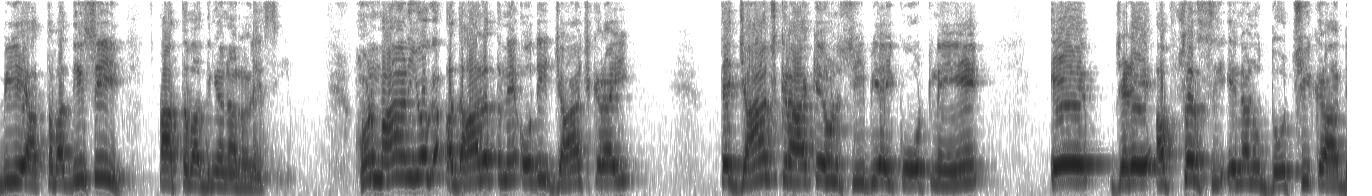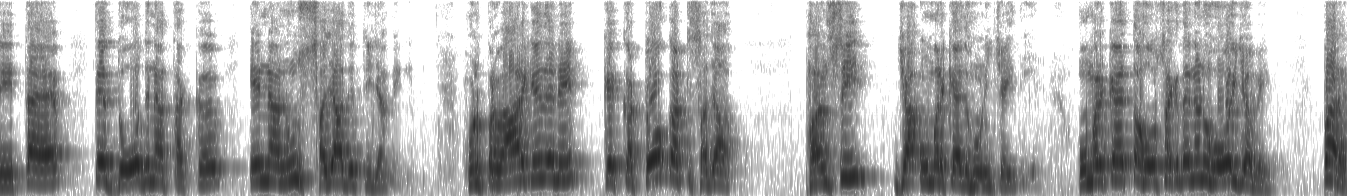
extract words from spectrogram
ਵੀ ਇਹ ਅੱਤਵਾਦੀ ਸੀ, ਅੱਤਵਾਦੀਆਂ ਨਾਲ ਰਲੇ ਸੀ। ਹੁਣ ਮਾਨਯੋਗ ਅਦਾਲਤ ਨੇ ਉਹਦੀ ਜਾਂਚ ਕਰਾਈ ਤੇ ਜਾਂਚ ਕਰਾ ਕੇ ਹੁਣ ਸੀਬੀਆਈ ਕੋਰਟ ਨੇ ਇਹ ਜਿਹੜੇ ਅਫਸਰ ਸੀ, ਇਹਨਾਂ ਨੂੰ ਦੋਸ਼ੀ ਕਰਾਰ ਦੇ ਦਿੱਤਾ ਹੈ ਤੇ 2 ਦਿਨਾਂ ਤੱਕ ਇਹਨਾਂ ਨੂੰ ਸਜ਼ਾ ਦਿੱਤੀ ਜਾਵੇਗੀ। ਹੁਣ ਪਰਿਵਾਰ ਕਹਿੰਦੇ ਨੇ ਕਿ ਘੱਟੋ ਘੱਟ ਸਜ਼ਾ ਫਾਂਸੀ ਜਾਂ ਉਮਰ ਕੈਦ ਹੋਣੀ ਚਾਹੀਦੀ ਹੈ। ਉਮਰ ਕੈਦ ਤਾਂ ਹੋ ਸਕਦਾ ਇਹਨਾਂ ਨੂੰ ਹੋ ਹੀ ਜਾਵੇ, ਪਰ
